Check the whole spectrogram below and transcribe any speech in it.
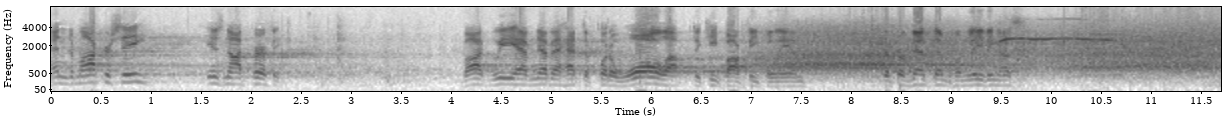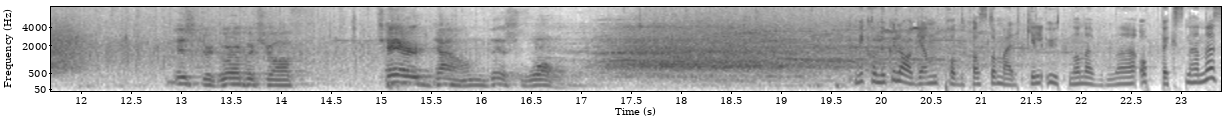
and democracy is not perfect. But we have never had to put a wall up to keep our people in, to prevent them from leaving us. Mr. Gorbachev, tear down this wall. Vi kan jo ikke lage en podkast om Merkel uten å nevne oppveksten hennes.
